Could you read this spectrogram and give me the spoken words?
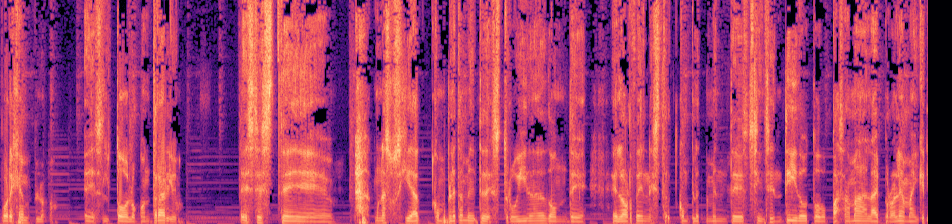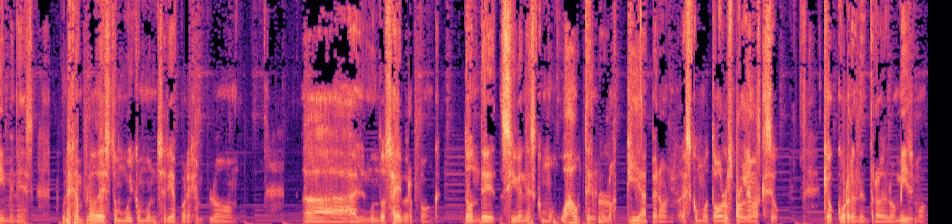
por ejemplo, es todo lo contrario. Es este una sociedad completamente destruida donde el orden está completamente sin sentido, todo pasa mal, hay problema, hay crímenes. Un ejemplo de esto muy común sería, por ejemplo, ah, el mundo cyberpunk, donde si ven es como, wow, tecnología, pero es como todos los problemas que, se, que ocurren dentro de lo mismo.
